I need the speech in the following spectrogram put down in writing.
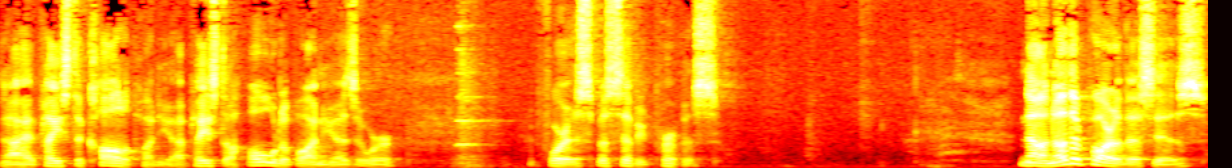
And I had placed a call upon you. I placed a hold upon you, as it were, for a specific purpose. Now, another part of this is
